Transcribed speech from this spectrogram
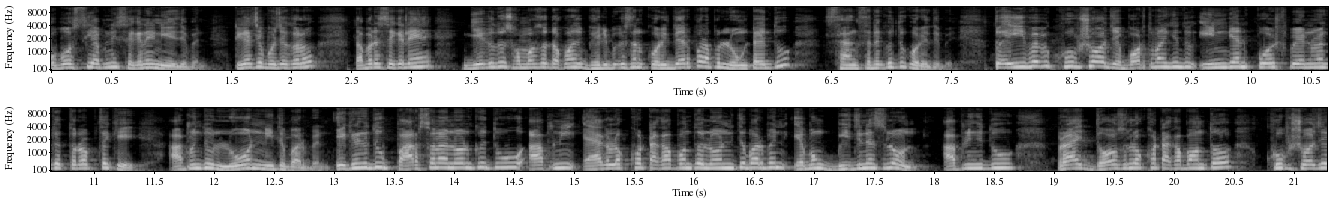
অবশ্যই আপনি সেখানে নিয়ে যাবেন। ঠিক আছে? বোঝা গেল? তারপরে সেখানে গিয়ে কিন্তু সমস্ত ডকুমেন্টস ভেরিফিকেশন করে দেওয়ার পর আপনার লোনটা কিন্তু স্যাংশন কিন্তু করে দেবে। তো এইভাবে খুব সহজে বর্তমানে কিন্তু ইন্ডিয়ান পোস্ট পেমেন্ট ব্যাংকের তরফ থেকে আপনি কিন্তু লোন নিতে পারবেন। এখানে কিন্তু পার্সোনাল লোন কিন্তু আপনি এক লক্ষ টাকা পর্যন্ত লোন নিতে পারবেন এবং বিজনেস লোন আপনি কিন্তু প্রায় দশ লক্ষ টাকা পর্যন্ত খুব সহজে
